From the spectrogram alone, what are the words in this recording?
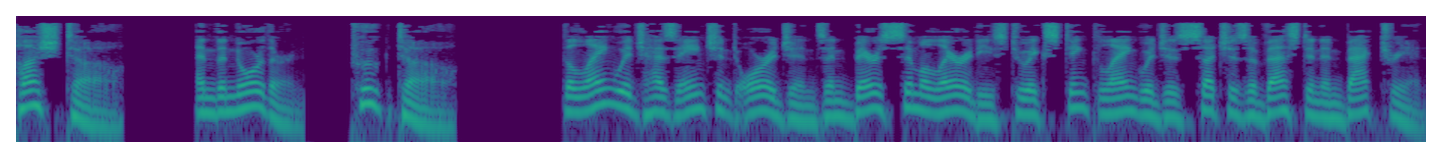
Pashto and the northern Pukhto. The language has ancient origins and bears similarities to extinct languages such as Avestan and Bactrian.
